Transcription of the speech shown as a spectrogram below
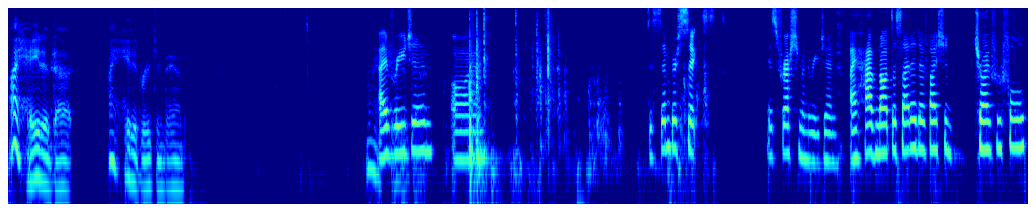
I hated that. I hated Region Band. I have region on December 6th is freshman region. I have not decided if I should try for full.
